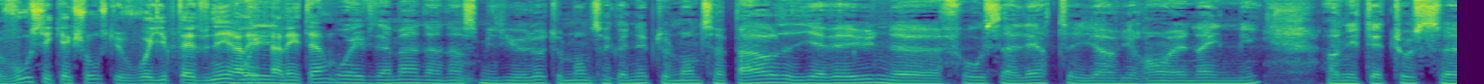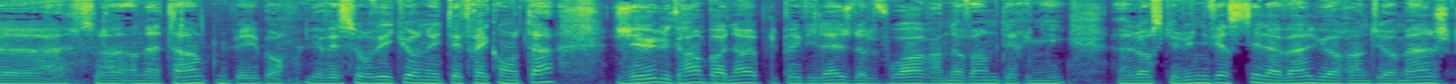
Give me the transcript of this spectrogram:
Vous, c'est quelque chose que vous voyez peut-être venir à l'interne? Oui, évidemment, dans, ce milieu-là, tout le monde se connaît, tout le monde se parle. Il y avait eu une euh, fausse alerte il y a environ un an et demi. On était tous euh, en attente, mais bon, il avait survécu, on était très contents. J'ai eu le grand bonheur et le privilège de le voir en novembre dernier, euh, lorsque l'Université Laval lui a rendu hommage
